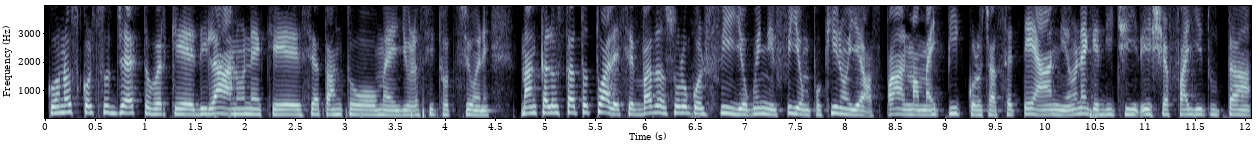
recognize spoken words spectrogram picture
conosco il soggetto perché di là non è che sia tanto meglio la situazione. Manca lo stato attuale, se vado solo col figlio, quindi il figlio un pochino gliela spalma, ma è piccolo, ha sette anni, non è che dici riesci a fargli tutta...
